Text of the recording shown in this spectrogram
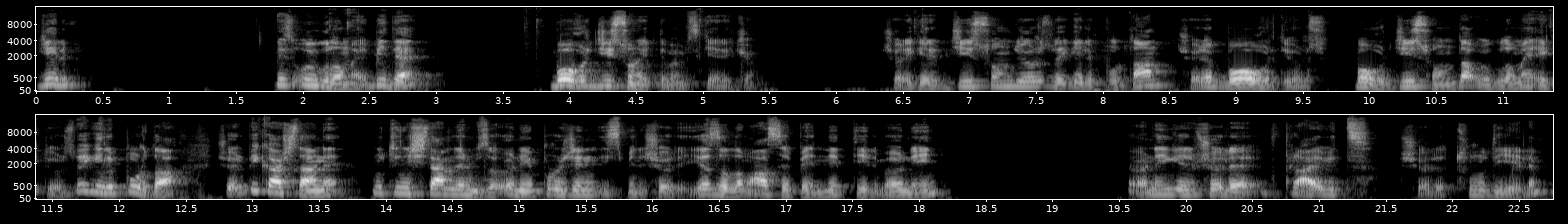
gelip biz uygulamaya bir de Bower JSON eklememiz gerekiyor. Şöyle gelip JSON diyoruz ve gelip buradan şöyle Bower diyoruz. Bower JSON'u da uygulamaya ekliyoruz. Ve gelip burada şöyle birkaç tane rutin işlemlerimiz var. Örneğin projenin ismini şöyle yazalım. ASP net diyelim örneğin. Örneğin gelip şöyle private şöyle true diyelim.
